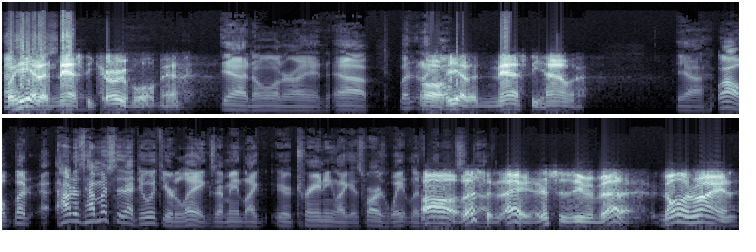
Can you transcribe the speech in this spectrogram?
But he had a nasty curveball, man. yeah, Nolan Ryan. Uh, but like, Oh, he had a nasty hammer. yeah. Well, but uh, how does how much does that do with your legs? I mean, like your training, like as far as weightlifting. Oh, listen, hey, this is even better. Nolan Ryan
